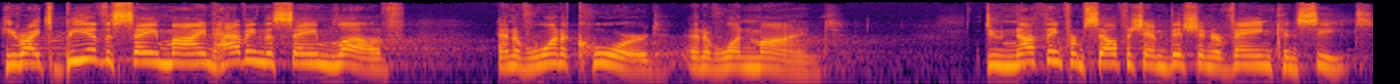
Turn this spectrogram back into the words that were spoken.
He writes, Be of the same mind, having the same love, and of one accord and of one mind. Do nothing from selfish ambition or vain conceit,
